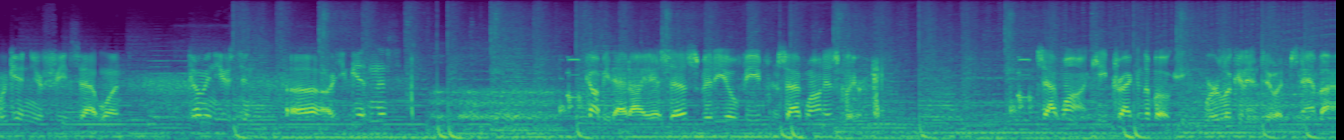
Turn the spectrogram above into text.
We're getting your feet, Sat-1. Come in, Houston. Uh, are you getting this? Copy that, ISS. Video feed from Sat-1 is clear. Sat-1, keep tracking the bogey. We're looking into it. Stand by.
